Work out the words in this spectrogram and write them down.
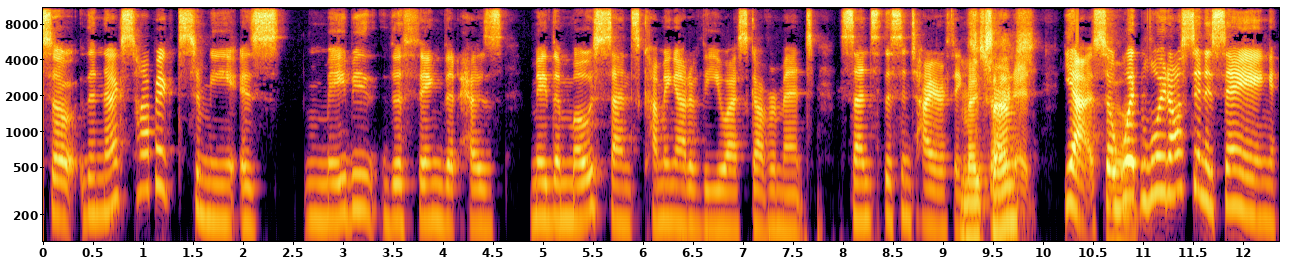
So the next topic to me is maybe the thing that has made the most sense coming out of the US government since this entire thing Makes started. sense? Yeah. So Yeah. what Lloyd Austin is saying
